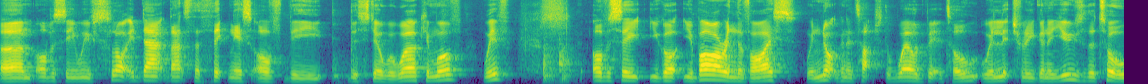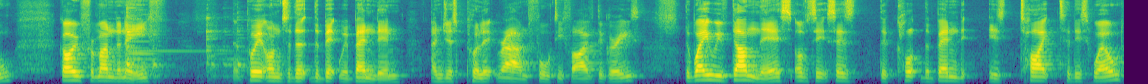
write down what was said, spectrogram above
Um, obviously we've slotted that, that's the thickness of the, the steel we're working with. with. Obviously you got your bar in the vise, we're not going to touch the weld bit at all, we're literally going to use the tool, go from underneath, and put it onto the, the bit we're bending and just pull it round 45 degrees. The way we've done this, obviously it says the, the bend is tight to this weld.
